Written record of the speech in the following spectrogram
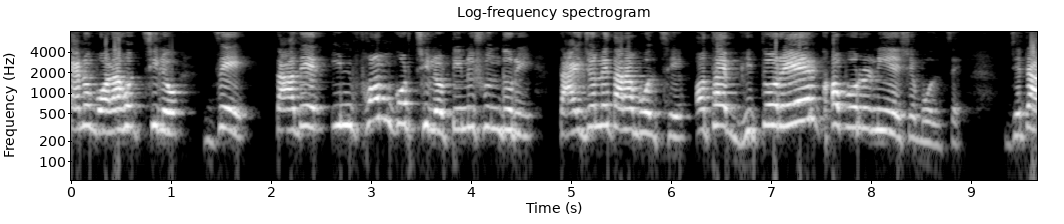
কেন বলা হচ্ছিল যে তাদের ইনফর্ম করছিল টিনু সুন্দরী, তাই জন্যে তারা বলছে অর্থাৎ ভিতরের খবর নিয়ে এসে বলছে। যেটা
